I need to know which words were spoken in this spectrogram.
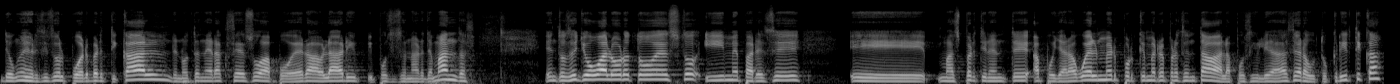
de un ejercicio del poder vertical, de no tener acceso a poder hablar y, posicionar demandas. Entonces yo valoro todo esto y me parece más pertinente apoyar a Welmer porque me representaba la posibilidad de hacer autocrítica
